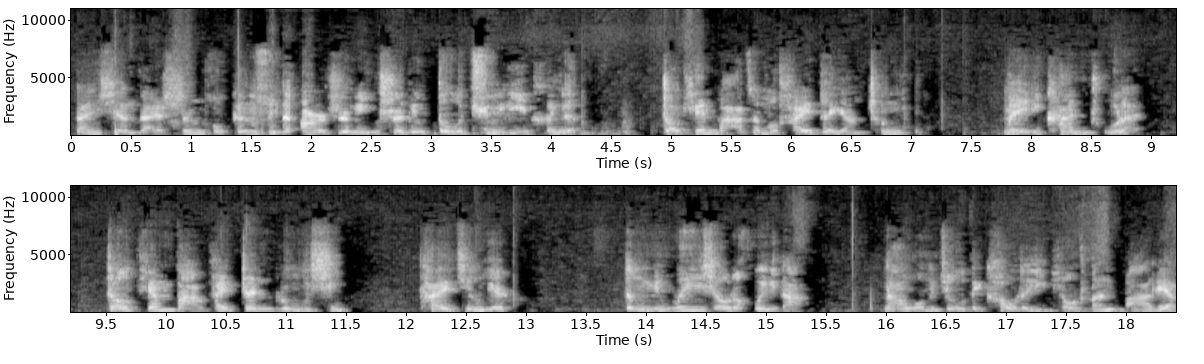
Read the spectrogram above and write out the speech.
但现在身后跟随的二十名士兵都距离很远，赵天霸怎么还这样称呼？没看出来，赵天霸还真入戏，太敬业了。”邓明微笑着回答：“那我们就得靠着一条船把两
